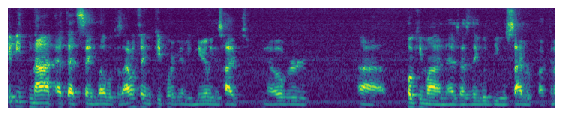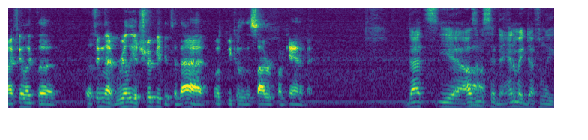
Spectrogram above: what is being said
maybe not at that same level because I don't think people are going to be nearly as hyped, you know, over uh, Pokemon as as they would be with Cyberpunk. And I feel like the the thing that really attributed to that was because of the Cyberpunk anime. That's yeah. I was gonna say the anime definitely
